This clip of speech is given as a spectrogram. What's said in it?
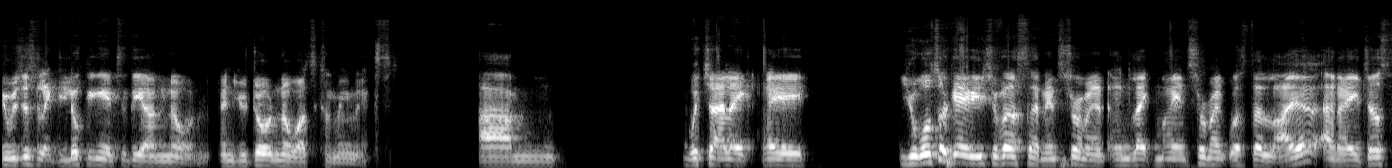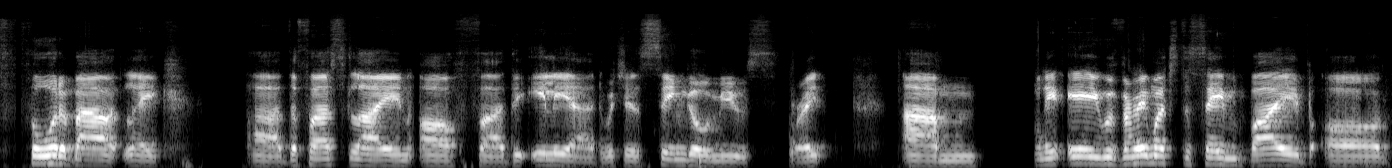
you were just like looking into the unknown and you don't know what's coming next. Um which i like i you also gave each of us an instrument and like my instrument was the lyre and i just thought about like uh the first line of uh, the iliad which is singo muse right um and it, it was very much the same vibe of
